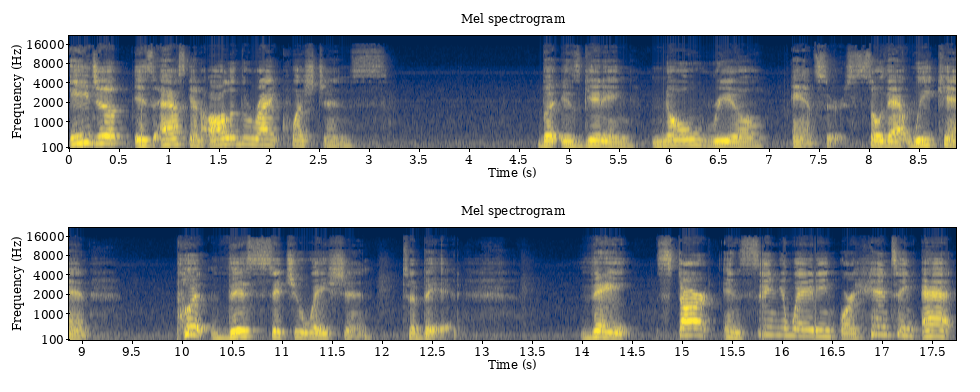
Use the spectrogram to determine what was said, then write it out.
Egypt is asking all of the right questions, but is getting no real answers so that we can put this situation to bed. They start insinuating or hinting at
